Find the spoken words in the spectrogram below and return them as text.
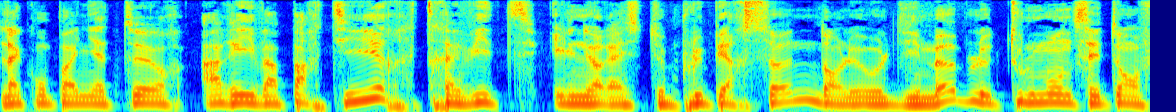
L'accompagnateur arrive à partir. Très vite, il ne reste plus personne dans le hall d'immeuble. Tout le monde s'est enfui.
